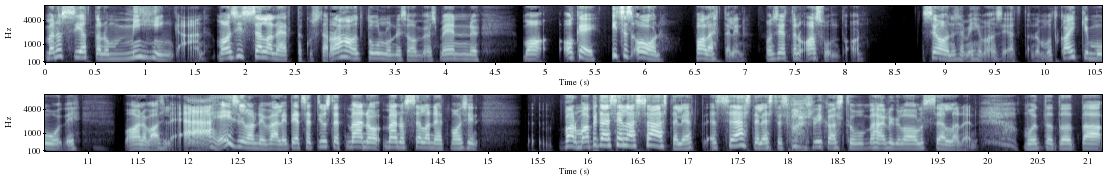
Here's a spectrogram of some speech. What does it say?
mä en ole sijoittanut mihinkään. Mä oon siis sellainen, että kun sitä rahaa on tullut, niin se on myös mennyt. Mä, okei, itse asiassa oon, valehtelin. Mä oon sijoittanut asuntoon. Se on se, mihin mä oon sijoittanut. Mutta kaikki muut, niin mä oon aina vaan silleen, äh, ei sillä ole niin väliä. Tiedätkö, että just, että mä en, ole, mä en ole sellainen, että mä olisin, varmaan pitäisi elää säästelijä, että säästelijästä voisi rikastua, mutta mä en kyllä ollut sellainen. Mutta tota,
